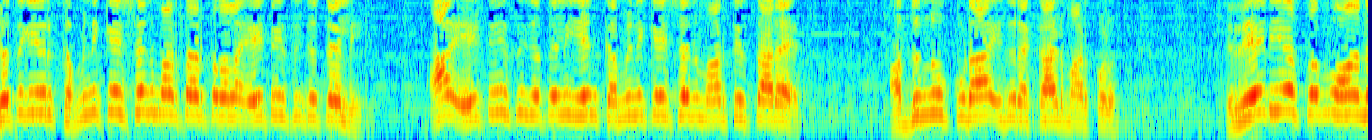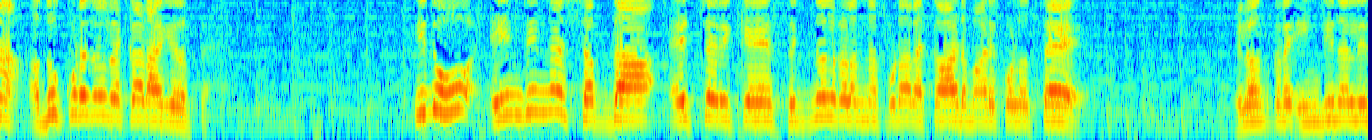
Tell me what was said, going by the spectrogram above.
ಜೊತೆಗೆ ಇವ್ರು ಕಮ್ಯುನಿಕೇಶನ್ ಮಾಡ್ತಾ ಇರ್ತಾರಲ್ಲ ಎ ಟಿ ಸಿ ಜೊತೆಯಲ್ಲಿ. ಆ ಎ ಟಿ ಸಿ ಜೊತೆಯಲ್ಲಿ ಏನ್ ಕಮ್ಯುನಿಕೇಶನ್ ಮಾಡ್ತಿರ್ತಾರೆ? ಅದನ್ನು ಕೂಡ ಇದು ರೆಕಾರ್ಡ್ ಮಾಡ್ಕೊಳ್ಳುತ್ತೆ. ರೇಡಿಯೋ ಸಂವಹನ, ಅದು ಕೂಡ ರೆಕಾರ್ಡ್ ಆಗಿರುತ್ತೆ. ಇದು ಇಂಜಿನ್ನ ಶಬ್ದ, ಎಚ್ಚರಿಕೆ ಸಿಗ್ನಲ್ ಗಳನ್ನ ಕೂಡ ರೆಕಾರ್ಡ್ ಮಾಡಿಕೊಳ್ಳುತ್ತೆ. ಇಲ್ಲೊಂದ್ ಕಡೆ ಇಂಜಿನ್ ಅಲ್ಲಿ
